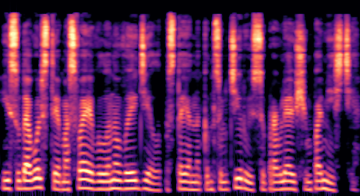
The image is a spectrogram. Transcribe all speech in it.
и с удовольствием осваивала новое дело, постоянно консультируясь с управляющим поместья.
